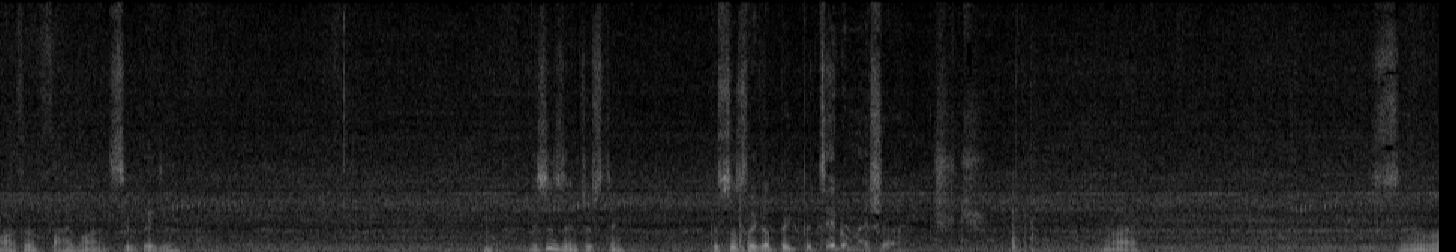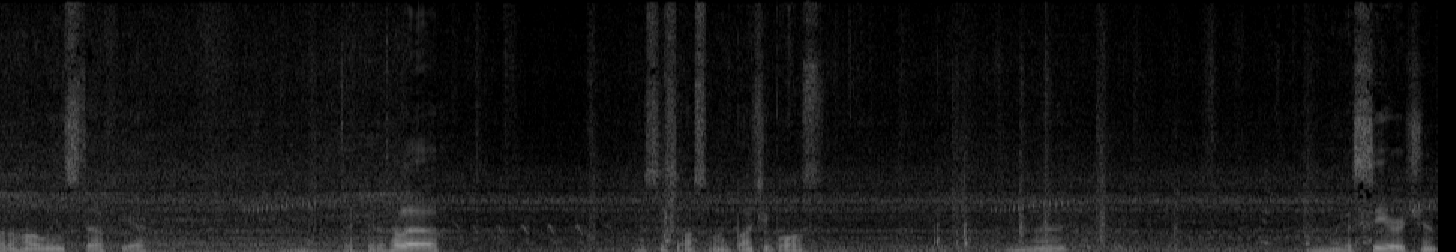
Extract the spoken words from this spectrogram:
offer them five on it, see what they do. Hmm, This is interesting. This looks like a big potato masher. Alright. So a lot of Halloween stuff, yeah. Decorative. Hello. This is awesome, like bocce balls. Alright. Mm, like a sea urchin,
